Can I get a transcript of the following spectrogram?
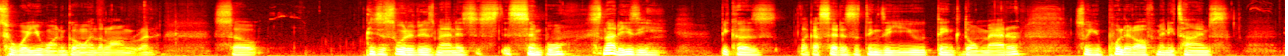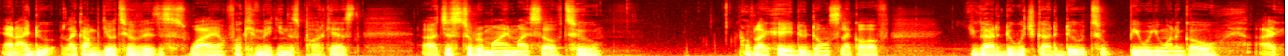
to where you want to go in the long run. So it's just what it is, man. It's just it's simple. It's not easy because like I said, it's the things that you think don't matter. So you pull it off many times. And I do like I'm guilty of it. This is why I'm fucking making this podcast uh, just to remind myself too of like, hey, dude, don't slack off. You got to do what you got to do to be where you want to go. I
